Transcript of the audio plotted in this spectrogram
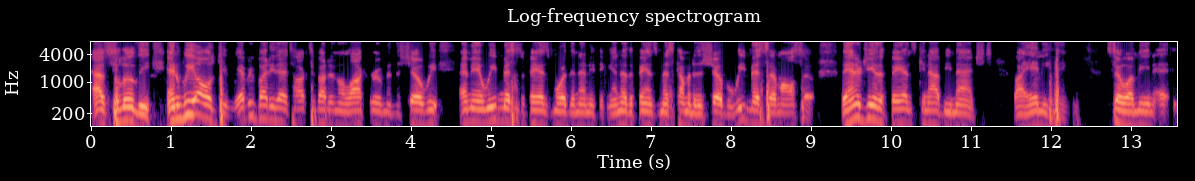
Absolutely. And we all do. Everybody that talks about it in the locker room in the show, we, I mean, we miss the fans more than anything. I know the fans miss coming to the show, but we miss them also. The energy of the fans cannot be matched by anything. So, I mean, eh,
